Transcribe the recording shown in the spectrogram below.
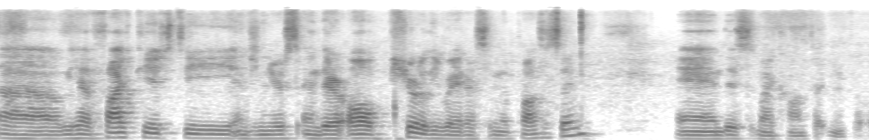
Uh, we have five PhD engineers and they're all purely radar signal processing and this is my contact info.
